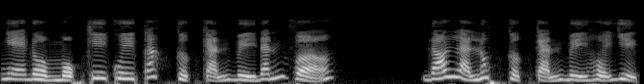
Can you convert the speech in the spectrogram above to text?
Nghe đồn một khi quy tắc cực cảnh bị đánh vỡ. Đó là lúc cực cảnh bị hủy diệt.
